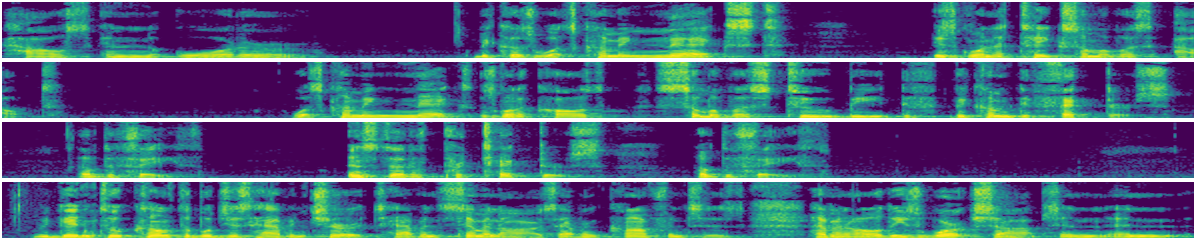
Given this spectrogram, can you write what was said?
house in order. Because what's coming next is going to take some of us out. What's coming next is going to cause some of us to be become defectors of the faith instead of protectors of the faith. We're getting too comfortable just having church, having seminars, having conferences, having all these workshops, and, and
